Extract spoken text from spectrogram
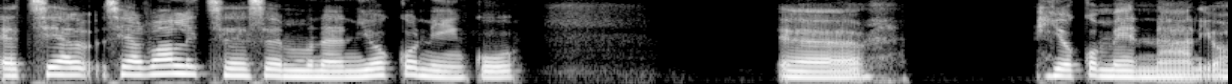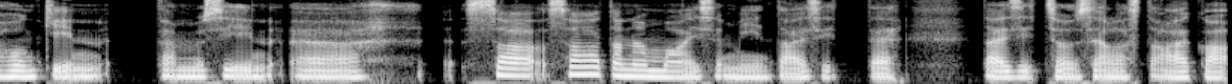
että siellä, siellä vallitsee semmoinen joko niin kuin, ö, joko mennään johonkin tämmöisiin ö, sa, saatanamaisemiin tai sitten, tai sitten se on sellaista aika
